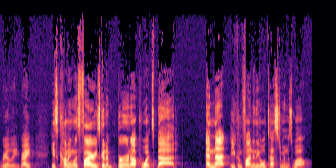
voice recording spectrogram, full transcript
really, right? He's coming with fire, he's going to burn up what's bad. And that you can find in the Old Testament as well.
